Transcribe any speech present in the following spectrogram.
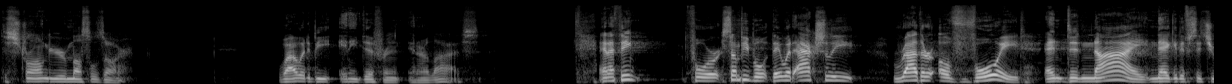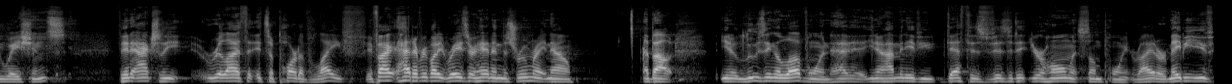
the stronger your muscles are. Why would it be any different in our lives? And I think for some people, they would actually rather avoid and deny negative situations than actually realize that it's a part of life. If I had everybody raise their hand in this room right now about you know losing a loved one you know how many of you death has visited your home at some point right or maybe you've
